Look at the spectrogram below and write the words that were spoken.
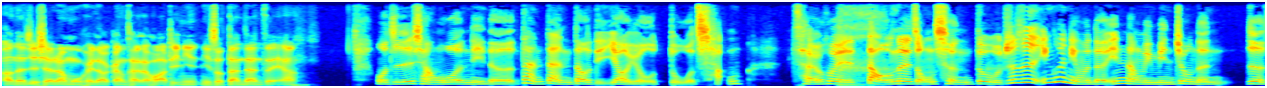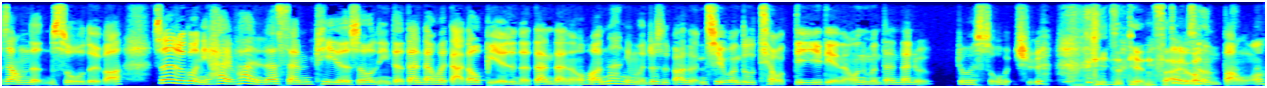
好，那接下来让我们回到刚才的话题，你你说蛋蛋怎样？我只是想问你的蛋蛋到底要有多长才会到 那种程度？就是因为你们的阴囊明明就能热胀冷缩，对吧？所以如果你害怕你在三 P 的时候你的蛋蛋会打到别人的蛋蛋的话，那你们就是把冷气温度调低一点，然后你们蛋蛋就就会缩回去。你是天才吧？这不是很棒哦。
